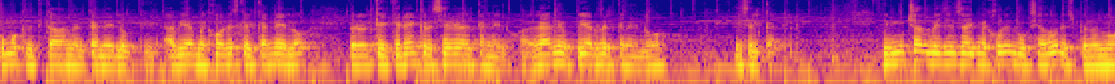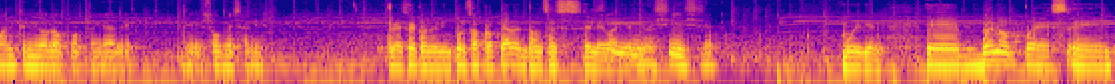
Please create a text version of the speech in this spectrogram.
como criticaban al Canelo, que había mejores que el Canelo, pero el que quería crecer era el Canelo. Gane o pierde el Canelo, es el Canelo. Y muchas veces hay mejores boxeadores, pero no han tenido la oportunidad de sobresalir. ¿Crees que con el impulso apropiado entonces se le va sí, sí, sí. Muy bien. Eh, bueno, pues eh,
